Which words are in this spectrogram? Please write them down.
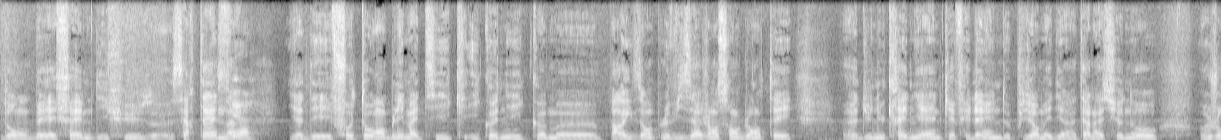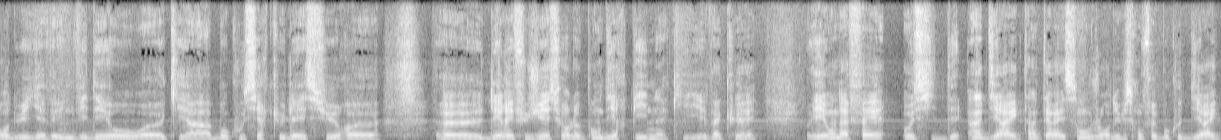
dont BFM diffuse euh, certaines. Il y a des photos emblématiques, iconiques, comme euh, par exemple le visage ensanglanté euh, d'une Ukrainienne qui a fait la Ouais. une de plusieurs médias internationaux. Aujourd'hui, il y avait une vidéo euh, qui a beaucoup circulé sur euh, euh, des réfugiés sur le pont d'Irpine qui évacuaient. Et on a fait aussi un direct intéressant aujourd'hui, puisqu'on fait beaucoup de directs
